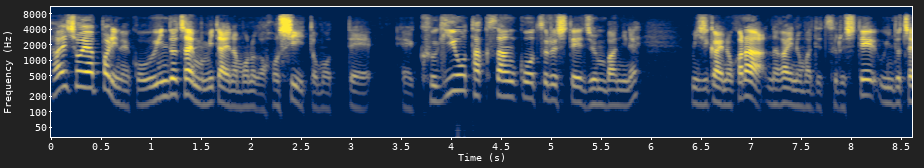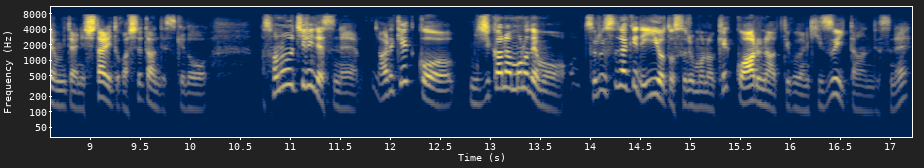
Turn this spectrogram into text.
最初はやっぱりねこうウィンドチャイムみたいなものが欲しいと思って、えー釘をたくさんこう吊るして順番にね短いのから長いのまで吊るしてウィンドチャイムみたいにしたりとかしてたんですけどそのうちにですねあれ結構身近なものでも吊るすだけでいい音するもの結構あるなっていうことに気づいたんですね。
